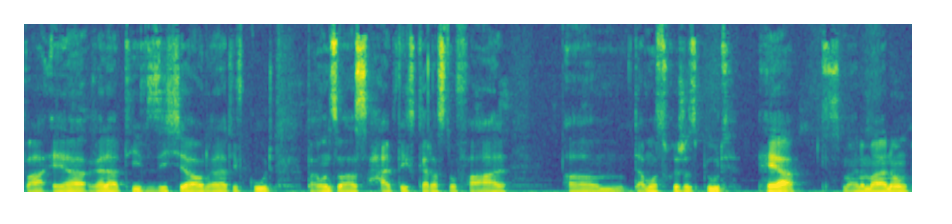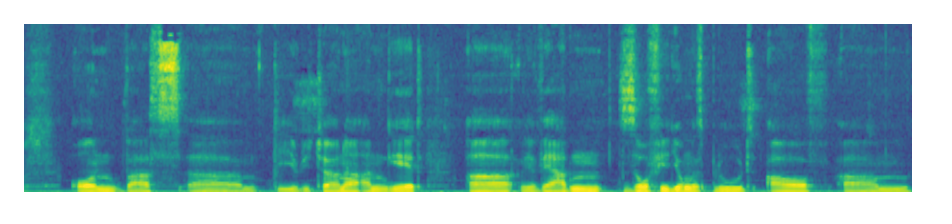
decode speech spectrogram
war er relativ sicher und relativ gut. Bei uns war es halbwegs katastrophal. Ähm, da muss frisches Blut her, das ist meine Meinung. Und was ähm, die Returner angeht, äh, wir werden so viel junges Blut auf ähm,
